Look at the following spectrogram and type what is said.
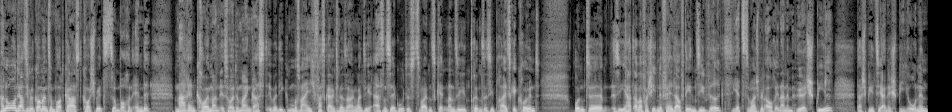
Hallo und herzlich willkommen zum Podcast Koschwitz zum Wochenende. Maren Kräumann ist heute mein Gast. Über die muss man eigentlich fast gar nichts mehr sagen, weil sie erstens sehr gut ist, zweitens kennt man sie, drittens ist sie preisgekrönt und äh, sie hat aber verschiedene Felder, auf denen sie wirkt. Jetzt zum Beispiel auch in einem Hörspiel. Da spielt sie eine Spionin.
